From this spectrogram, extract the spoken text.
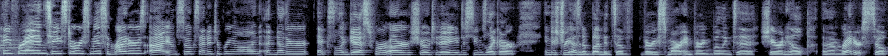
Hey, friends. Hey, story smiths and writers. I am so excited to bring on another excellent guest for our show today. It just seems like our industry has an abundance of very smart and very willing to share and help um, writers. So,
